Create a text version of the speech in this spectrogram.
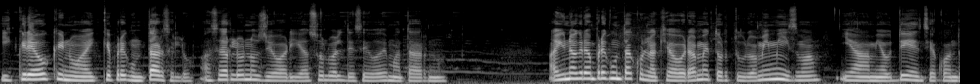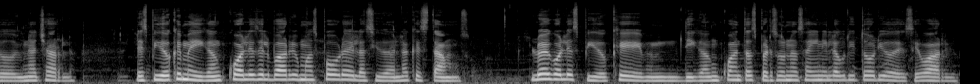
Y creo que no hay que preguntárselo. Hacerlo nos llevaría solo al deseo de matarnos. Hay una gran pregunta con la que ahora me torturo a mí misma y a mi audiencia cuando doy una charla. Les pido que me digan cuál es el barrio más pobre de la ciudad en la que estamos. Luego les pido que mm, digan cuántas personas hay en el auditorio de ese barrio.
